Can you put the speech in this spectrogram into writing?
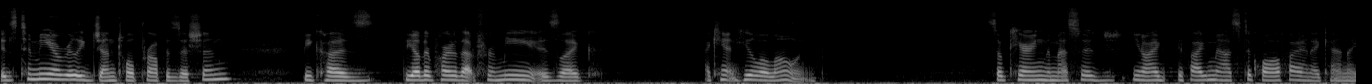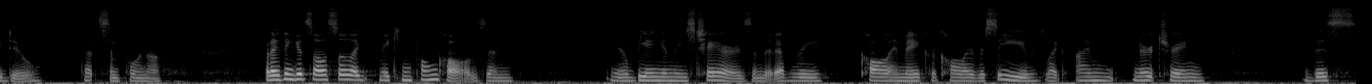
is to me a really gentle proposition because the other part of that for me is like I can't heal alone. So carrying the message, you know, I, if I'm asked to qualify and I can, I do. That's simple enough. But I think it's also like making phone calls and, you know, being in these chairs and that every call I make or call I receive, like I'm nurturing this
